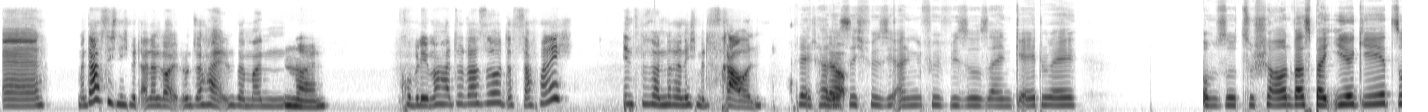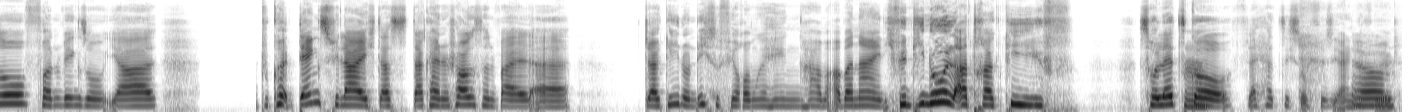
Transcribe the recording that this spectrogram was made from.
äh, man darf sich nicht mit anderen Leuten unterhalten, wenn man Nein. Probleme hat oder so. Das darf man nicht. Insbesondere nicht mit Frauen. Vielleicht hat ja. es sich für sie angefühlt wie so sein Gateway, um so zu schauen, was bei ihr geht, so von wegen so, ja, du denkst vielleicht, dass da keine Chancen sind, weil äh, Jacqueline und ich so viel rumgehängt haben, aber nein, ich finde die null attraktiv. So, let's hm. go. Vielleicht hat es sich so für sie angefühlt.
